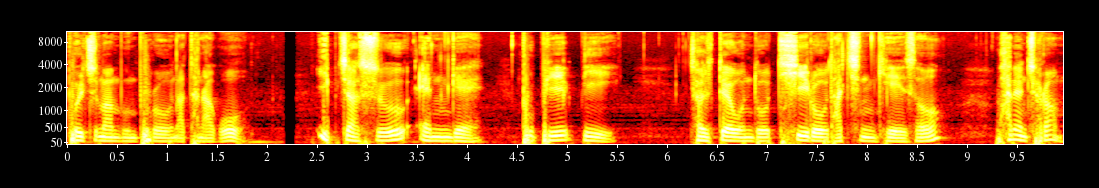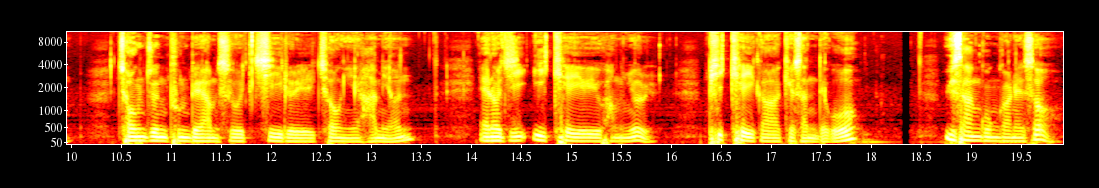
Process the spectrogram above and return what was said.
볼츠만 분포로 나타나고 입자수 N개, 부피 B, 절대 온도 T로 닫힌 개에서 화면처럼 정준 분배 함수 G를 정의하면 에너지 EK의 확률 PK가 계산되고 위상 공간에서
